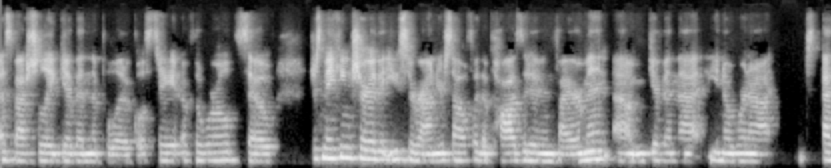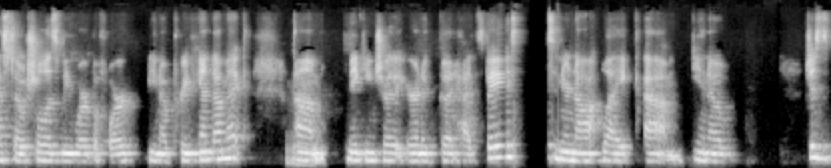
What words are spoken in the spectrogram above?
especially given the political state of the world so just making sure that you surround yourself with a positive environment um, given that you know we're not as social as we were before you know pre-pandemic Yeah. um, making sure that you're in a good headspace and you're not like um, you know just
